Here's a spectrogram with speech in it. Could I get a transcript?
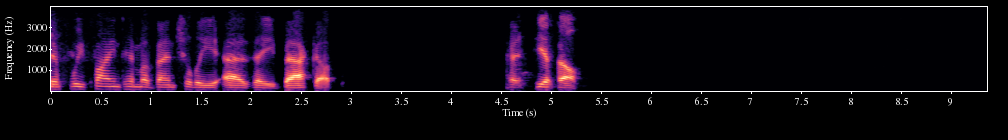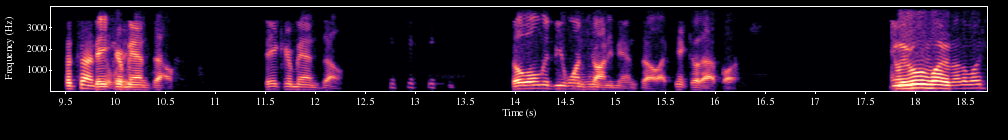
if we find him eventually as a backup. at CFL, Potentially. Baker Manziel, Baker Manziel. There'll only be one Mhm. Johnny Manziel. I can't go that far. Do we really want another one?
